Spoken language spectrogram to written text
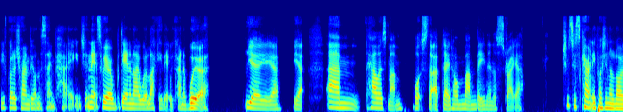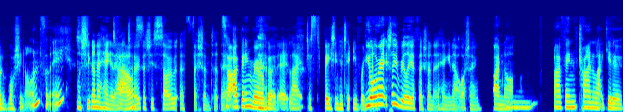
you've got to try and be on the same page. And that's where Dan and I were lucky that we kind of were. Yeah, yeah, yeah, yeah. Um, how is mum? What's the update on mum being in Australia? She's just currently putting a load of washing on for me. Is she going to hang it Towels. out too? Because she's so efficient at that. So I've been real good at like just beating her to everything. You're actually really efficient at hanging out washing. I'm not. Mm, I've been trying to like get her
